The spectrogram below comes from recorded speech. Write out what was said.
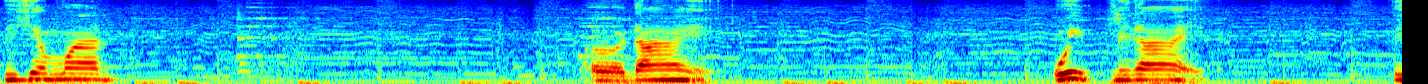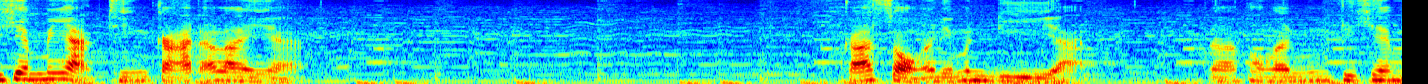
พี่เข้มว่า เออได้ อุ้ยไม่ได้ เข้มไม่อยากทิ้งการ์ดอะไรอะ่ะ การ์ดสองอันนี้มันดีอะนะเพราะงั้นพี่เข้ม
